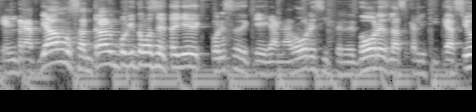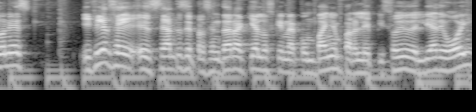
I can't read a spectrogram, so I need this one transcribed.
el draft. Ya vamos a entrar un poquito más en detalle con eso de que ganadores y perdedores, las calificaciones. Y fíjense, este, antes de presentar aquí a los que me acompañan para el episodio del día de hoy,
